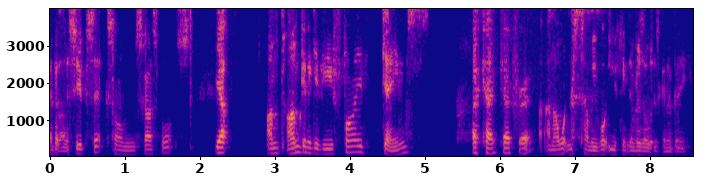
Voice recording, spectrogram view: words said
a bit like Super Six on Sky Sports. Yep. I'm I'm gonna give you five games, okay, go for it. and I want you to tell me what you think the result is going to be.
